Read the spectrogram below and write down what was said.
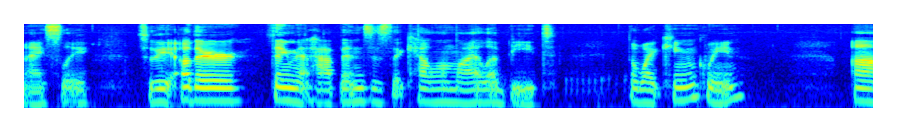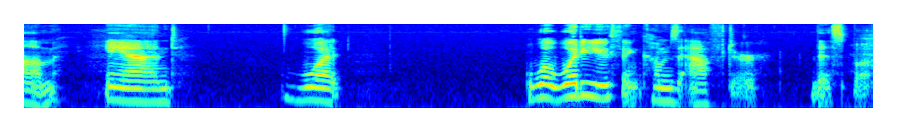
nicely. So the other thing that happens is that Kell and Lila beat the White King and Queen. Um, and what, well, what do you think comes after this book?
